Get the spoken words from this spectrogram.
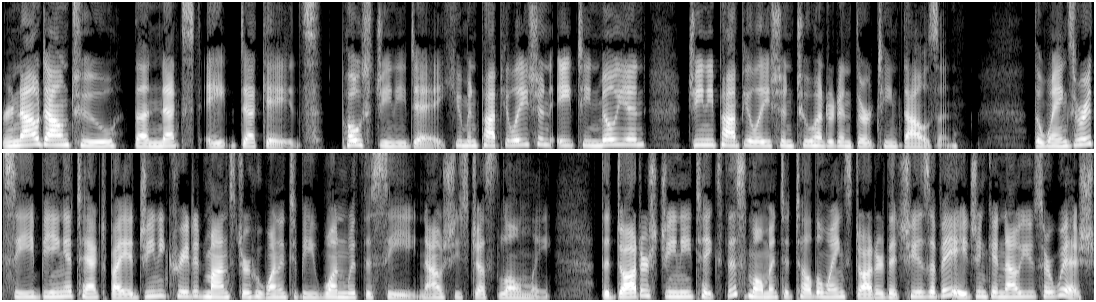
We're now down to the next eight decades post Genie Day. Human population 18 million, Genie population 213,000. The Wangs are at sea, being attacked by a genie created monster who wanted to be one with the sea. Now she's just lonely. The daughter's genie takes this moment to tell the Wang's daughter that she is of age and can now use her wish.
